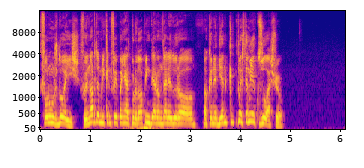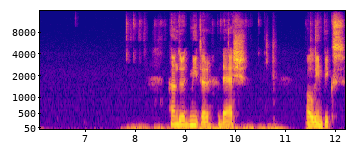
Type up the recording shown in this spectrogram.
foram os dois. Foi o norte-americano que foi apanhado por doping, deram medalha de ouro ao, ao canadiano, que depois também acusou, acho eu. 100 meter dash Olympics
